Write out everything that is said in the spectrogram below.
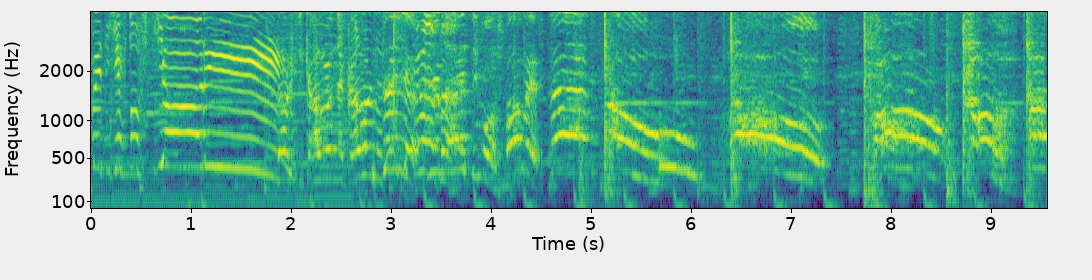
πέτυχε αυτό φτιάρι. Εντάξει, καλό είναι, καλό είναι. Τέλεια, Κράτα. είμαι έτοιμος. Πάμε. Ε, αου, αου, αου, αου,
